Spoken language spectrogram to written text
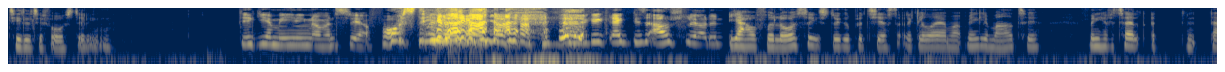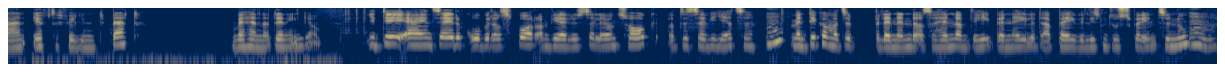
titel til forestillingen? Det giver mening, når man ser forestillingen. jeg kan ikke rigtig afsløre det. Jeg har jo fået lov at se stykket på tirsdag, og det glæder jeg mig virkelig meget til. Men I har fortalt, at der er en efterfølgende debat. Hvad handler den egentlig om? Ja, det er en teatergruppe, der har spurgt, om vi har lyst til at lave en talk, og det sagde vi ja til. Mm. Men det kommer til blandt andet også at handle om det helt banale, der er bagved, ligesom du spørger ind til nu. Mm.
